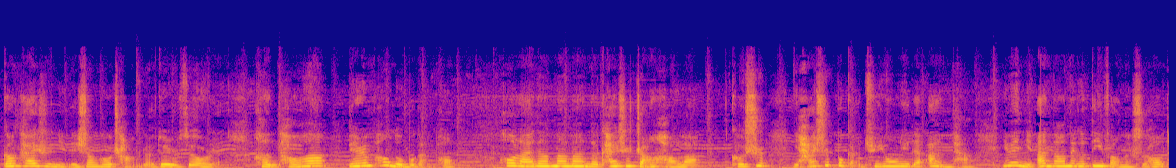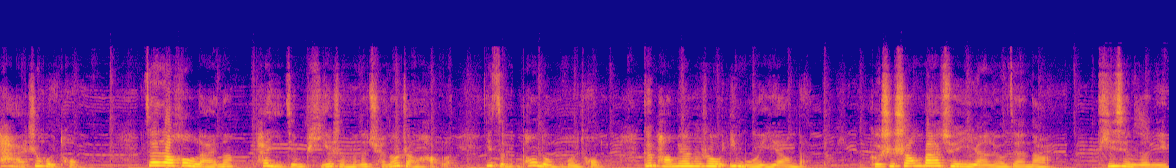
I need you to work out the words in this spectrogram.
刚开始你那伤口敞着，对着所有人，很疼啊，别人碰都不敢碰。后来的慢慢的开始长好了，可是你还是不敢去用力的按它，因为你按到那个地方的时候，它还是会痛。再到后来呢，它已经皮什么的全都长好了，你怎么碰都不会痛，跟旁边的肉一模一样的。可是伤疤却依然留在那儿，提醒着你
